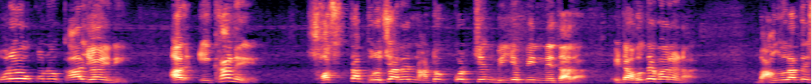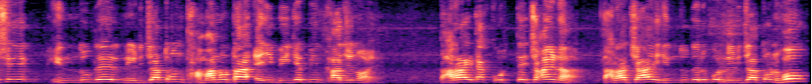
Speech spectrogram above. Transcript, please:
পরেও কোনো কাজ হয়নি। আর এখানে সস্তা প্রচারের নাটক করছেন বিজেপির নেতারা। এটা হতে পারে না। বাংলাদেশে হিন্দুদের নির্যাতন থামানোটা এই বিজেপির কাজ নয়। তারা এটা করতে চায় না। তারা চায় হিন্দুদের উপর নির্যাতন হোক।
